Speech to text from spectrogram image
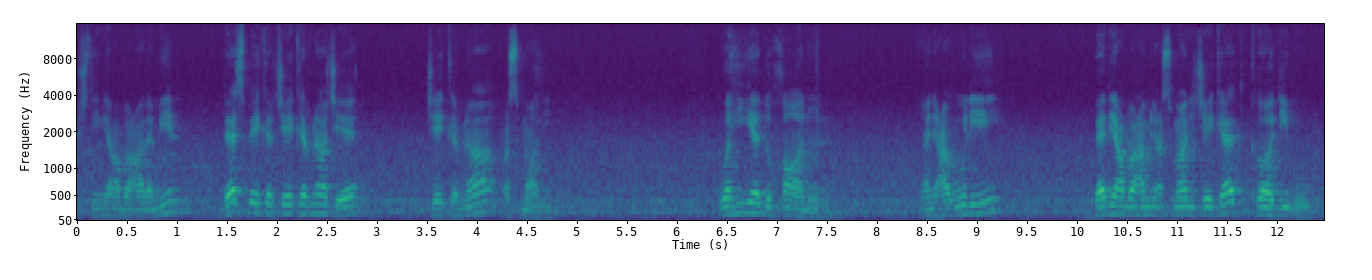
بشتين رب العالمين دس بيكر چكرنا چه چكرنا عثماني وهي دخان. يعني عولي بدي رب العالمين عثماني چكت كادبو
